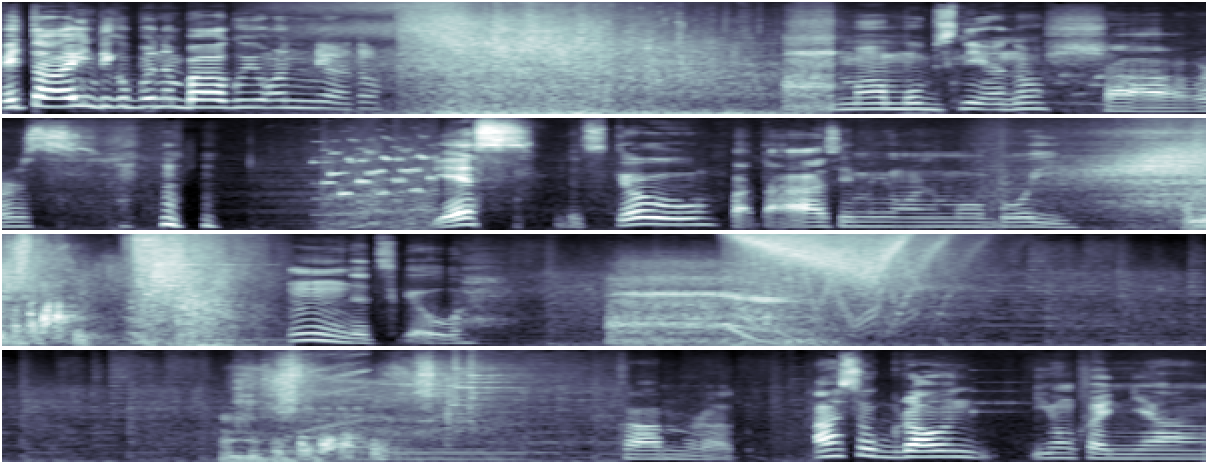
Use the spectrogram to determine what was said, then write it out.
Eh tayo, hindi ko pa nabago yung ano niya to. Yung mga moves ni ano, Shockers. yes, let's go. Pataasin mo yung ano mo, boy. Mm, let's go. Camera. Ah, so ground yung kanyang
